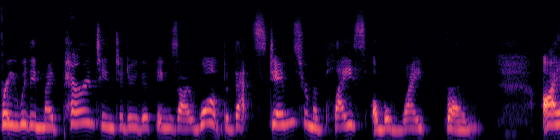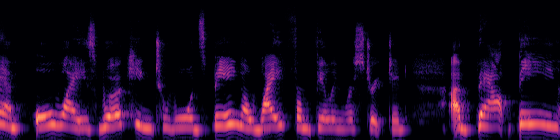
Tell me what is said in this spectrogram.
free within my parenting to do the things I want, but that stems from a place of away from. I am always working towards being away from feeling restricted, about being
